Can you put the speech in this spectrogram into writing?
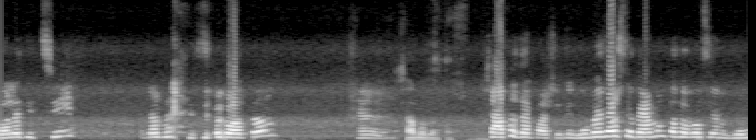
বলে দিচ্ছি। এটার প্রাইস কত? হ্যাঁ। সাত হাজার পাঁচশো। সাত হাজার পাঁচশো। যে ঘুমে ধরছে তো এমন কথা বলছেন ঘুম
